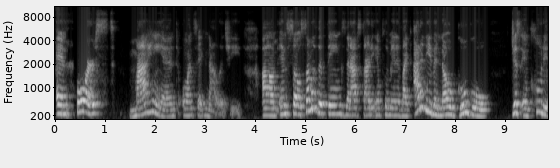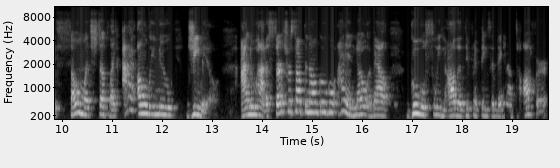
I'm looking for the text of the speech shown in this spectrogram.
and forced my hand on technology. Um, and so some of the things that I've started implementing, like I didn't even know Google just included so much stuff. Like I only knew Gmail. I knew how to search for something on Google. I didn't know about Google Suite and all the different things that they have to offer.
